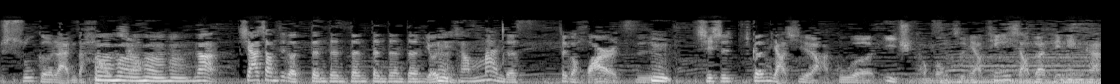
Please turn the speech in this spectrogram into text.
苏格兰的号嗯角。那加上这个噔噔噔噔噔噔，有一点像慢的这个华尔兹，嗯，其实跟雅西亚孤儿异曲同工之妙。听一小段听听看。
